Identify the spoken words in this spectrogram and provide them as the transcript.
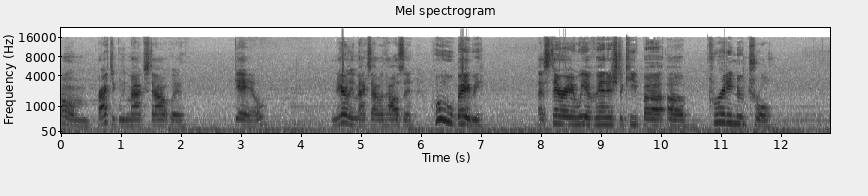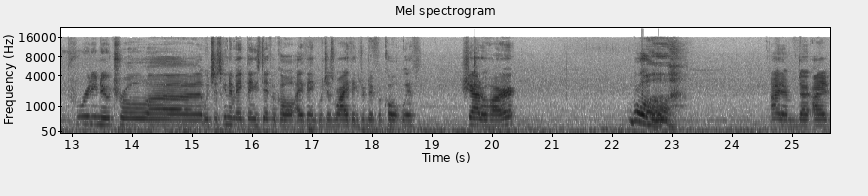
Oh, I'm practically maxed out with Gale. Nearly maxed out with Halsin. Whoo, baby! Astarion, we have managed to keep a, a pretty neutral. Pretty neutral, uh, which is going to make things difficult, I think, which is why things are difficult with Shadowheart. Ugh. I am. I.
